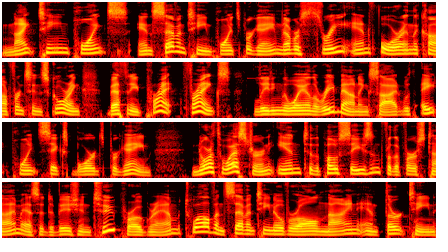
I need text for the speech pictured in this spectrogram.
19 points and 17 points per game, number three and four in the conference in scoring. Bethany Franks leading the way on the rebounding side with 8.6 boards per game. Northwestern into the postseason for the first time as a Division II program, 12 and 17 overall, 9 and 13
